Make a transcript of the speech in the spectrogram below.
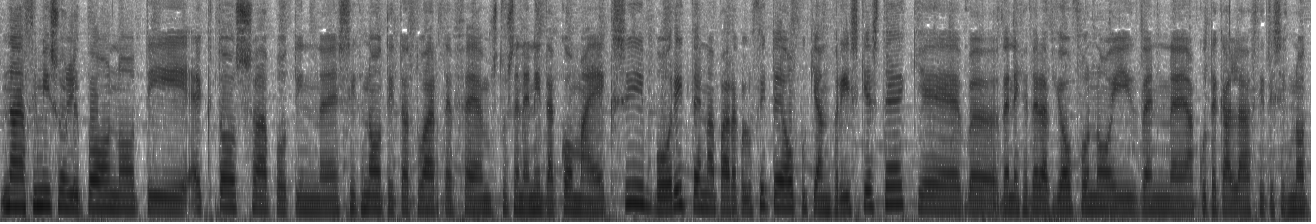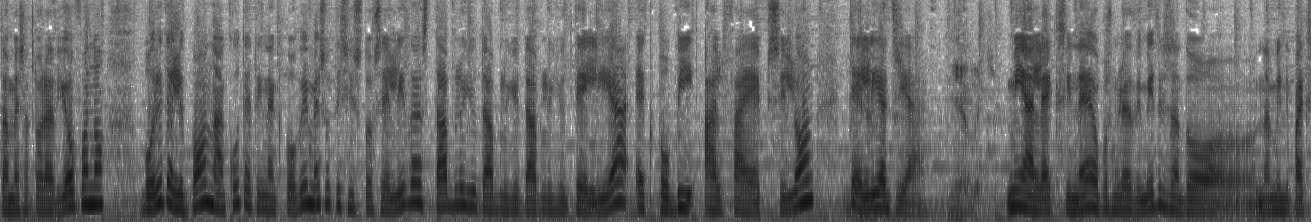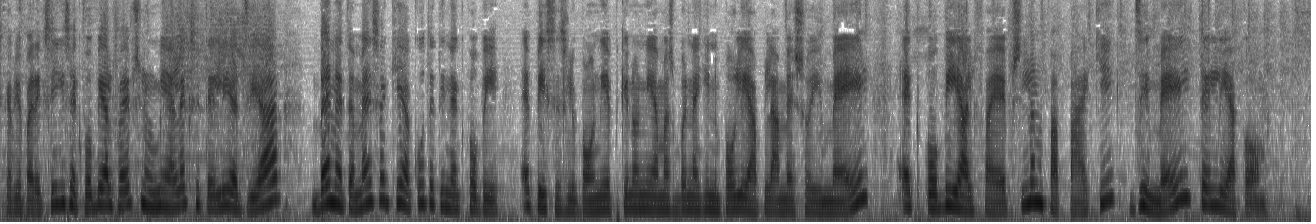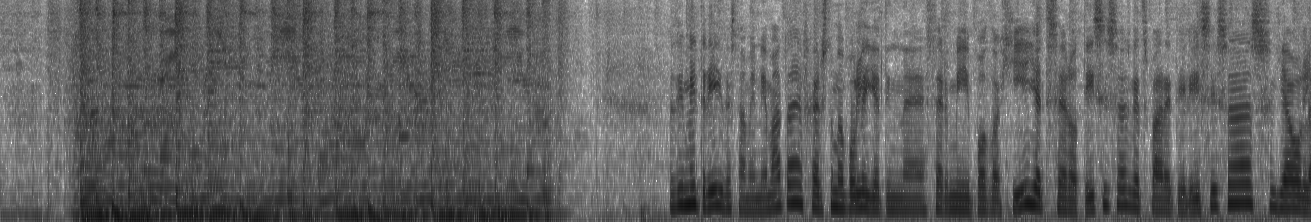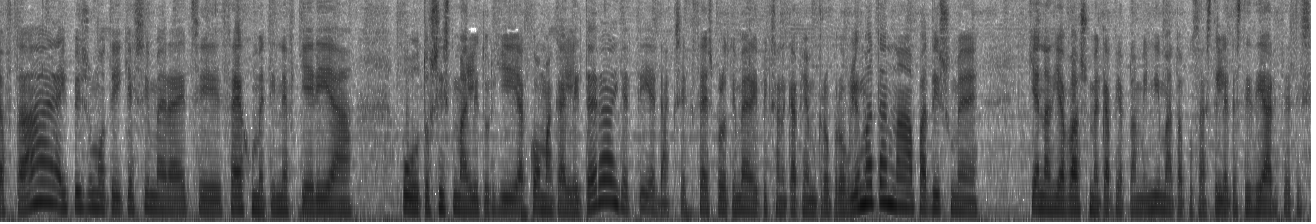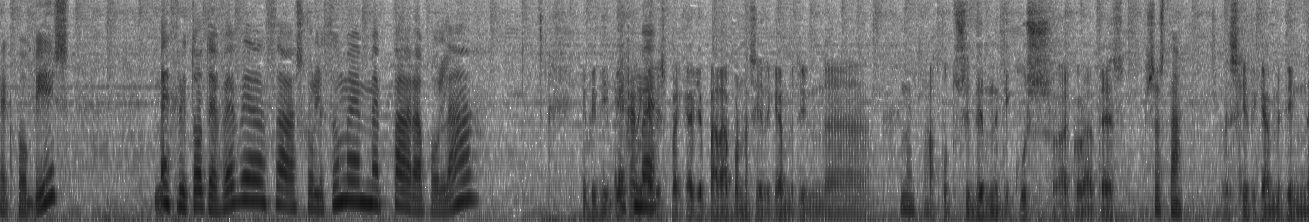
Να θυμίσω λοιπόν ότι εκτός από την ε, συγνότητα του RTFM στους 90,6 μπορείτε να παρακολουθείτε όπου και αν βρίσκεστε και ε, δεν έχετε ραδιόφωνο ή δεν ε, ακούτε καλά αυτή τη συγνότητα μέσα από το ραδιόφωνο. Μπορείτε λοιπόν να ακούτε την εκπομπή μέσω της ιστοσελίδας www.εκπομπήαε.gr Μία λέξη. Μία λέξη, ναι, όπως μου λέει ο Δημήτρης, να, το, να μην υπάρξει κάποια παρεξήγηση. Εκπομπή αε, μία λέξη.gr Μπαίνετε μέσα και ακούτε την εκπομπή. Επίσης λοιπόν η επικοινωνία μας μπορεί να γίνει πολύ απλά μέσω email εκπομπή αε παπάκι gmail.com Δημήτρη, είδες τα μηνύματα. Ευχαριστούμε πολύ για την ε, θερμή υποδοχή, για τις ερωτήσεις σας, για τις παρατηρήσεις σας, για όλα αυτά. Ελπίζουμε ότι και σήμερα έτσι θα έχουμε την ευκαιρία που το σύστημα λειτουργεί ακόμα καλύτερα, γιατί εντάξει, χθες πρώτη μέρα υπήρξαν κάποια μικροπροβλήματα, να απαντήσουμε και να διαβάσουμε κάποια από τα μηνύματα που θα στείλετε στη διάρκεια της εκπομπής. Μέχρι τότε βέβαια θα ασχοληθούμε με πάρα πολλά. Επειδή υπήρχαν Έχουμε... κάποιες, κάποια παράπονα σχετικά με την, με από τους ιντερνετικούς ακροατές. Σωστά. Σχετικά με την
